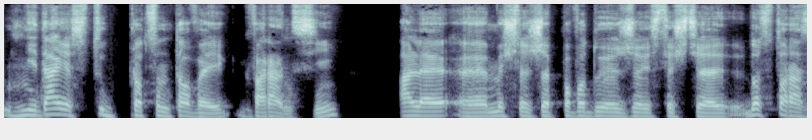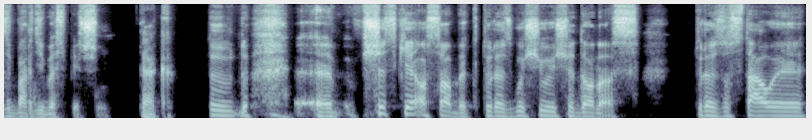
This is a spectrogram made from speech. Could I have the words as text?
nie daje stuprocentowej gwarancji, ale e, myślę, że powoduje, że jesteście no 100 razy bardziej bezpieczni. Tak. E, wszystkie osoby, które zgłosiły się do nas, które zostały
